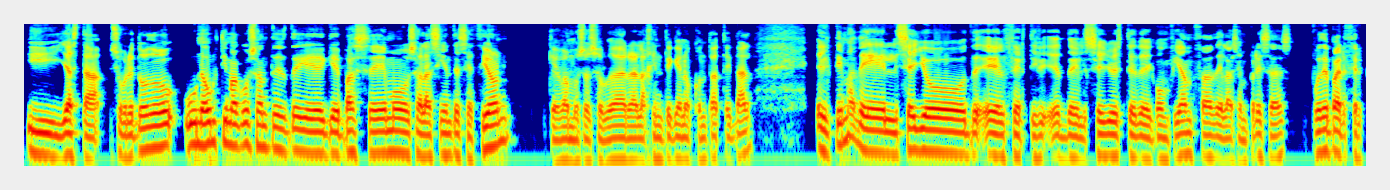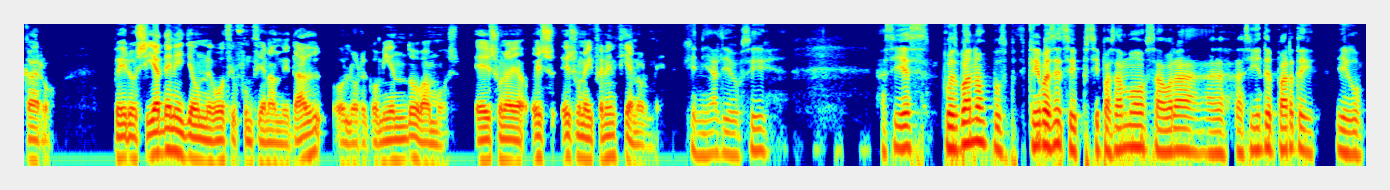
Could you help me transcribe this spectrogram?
Y ya está. Sobre todo, una última cosa antes de que pasemos a la siguiente sección, que vamos a saludar a la gente que nos contacta y tal. El tema del sello, del sello este de confianza de las empresas puede parecer caro, pero si ya tenéis ya un negocio funcionando y tal, os lo recomiendo, vamos, es una, es, una diferencia enorme. Genial, Diego, sí. Así es. Pues bueno, pues, ¿qué pasa si, si pasamos ahora a la siguiente parte, Diego?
